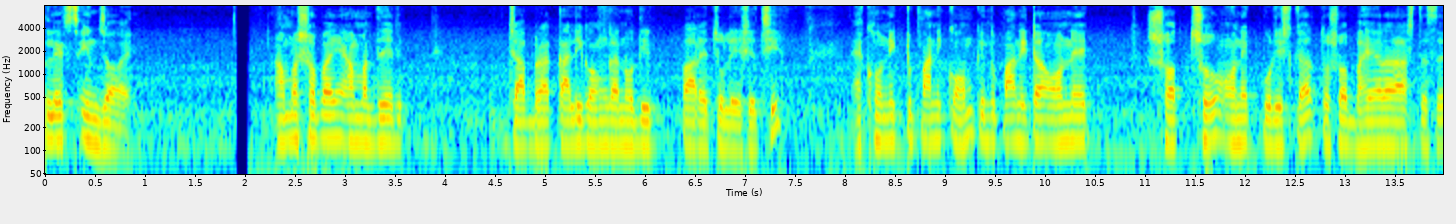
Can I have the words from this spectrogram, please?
লেটস এনজয় আমরা সবাই আমাদের জাবরা কালীগঙ্গা নদীর পাড়ে চলে এসেছি। এখন একটু পানি কম, কিন্তু পানিটা অনেক স্বচ্ছ, অনেক পরিষ্কার। তো সব ভাইয়ারা আসতেছে,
